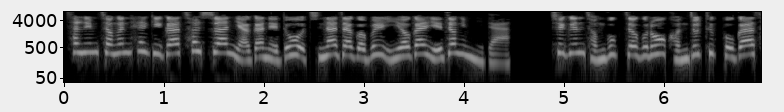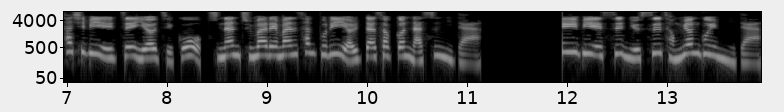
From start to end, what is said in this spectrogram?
산림청은 헬기가 철수한 야간에도 진화 작업을 이어갈 예정입니다. 최근 전국적으로 건조특보가 42일째 이어지고 지난 주말에만 산불이 15건 났습니다. KBS 뉴스 정면구입니다.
